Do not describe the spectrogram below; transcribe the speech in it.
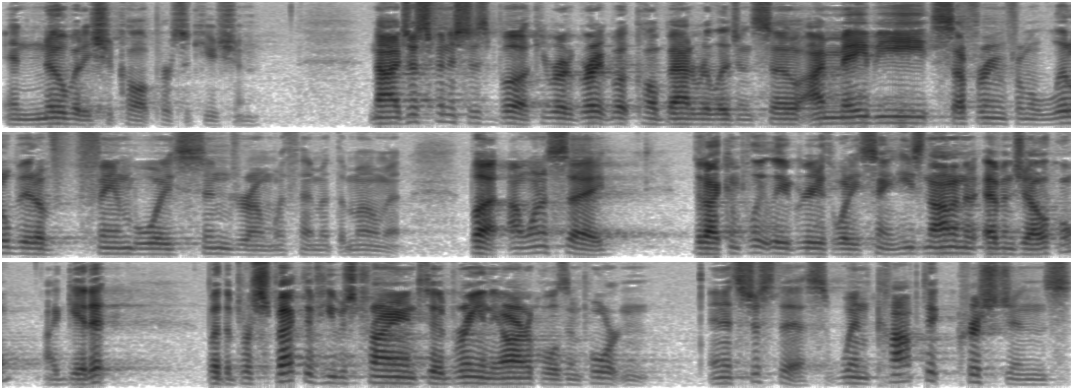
and nobody should call it persecution. Now, I just finished his book. He wrote a great book called Bad Religion, so I may be suffering from a little bit of fanboy syndrome with him at the moment. But I want to say that I completely agree with what he's saying. He's not an evangelical, I get it, but the perspective he was trying to bring in the article is important. And it's just this when Coptic Christians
